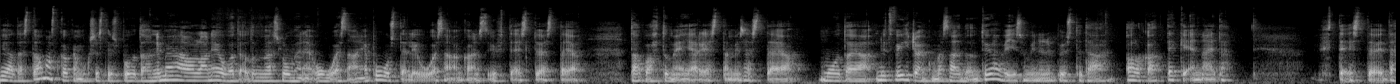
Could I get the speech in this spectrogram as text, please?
Vielä tästä omasta kokemuksesta, jos puhutaan, niin mehän ollaan neuvoteltu myös Lumene USA ja Puusteli USA kanssa yhteistyöstä ja tapahtumien järjestämisestä ja muuta. Ja nyt vihdoin, kun mä sain tuon työviisumin, niin pystytään alkaa tekemään näitä yhteistöitä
